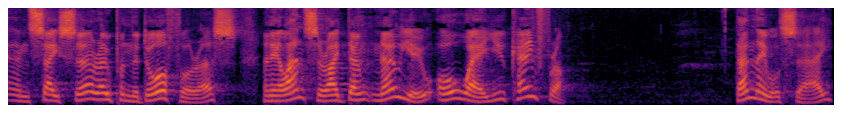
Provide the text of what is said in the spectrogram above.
and say, Sir, open the door for us. And he'll answer, I don't know you or where you came from. Then they will say,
